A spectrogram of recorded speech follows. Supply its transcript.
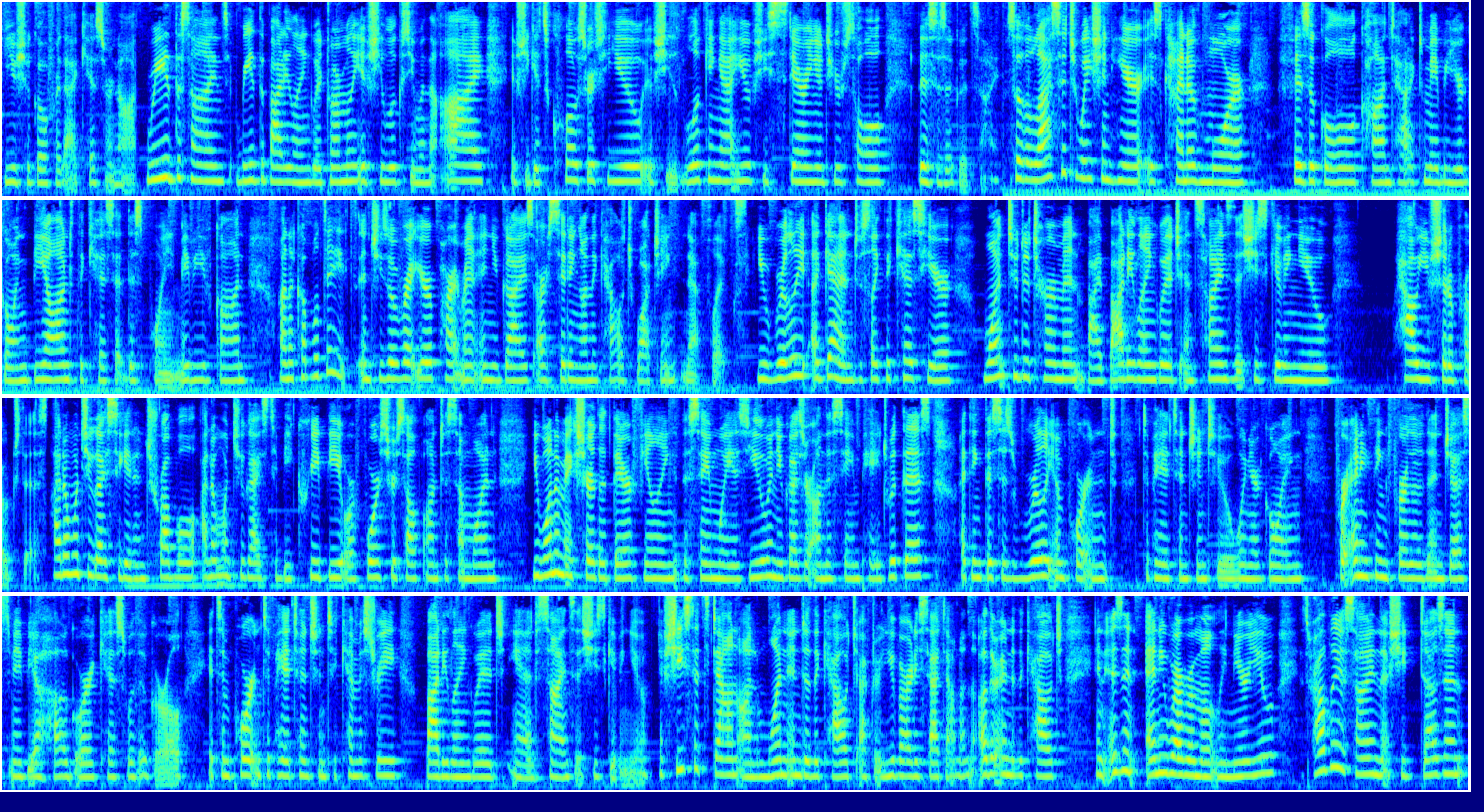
you should go for that kiss or not. Read the signs, read the body language. Normally, if she looks you in the eye, if she gets closer to you, if she's looking at you, if she's staring into your soul, this is a good sign. So, the last situation here is kind of more physical contact. Maybe you're going beyond the kiss at this point. Maybe you've gone on a couple dates and she's over at your apartment and you guys are sitting on the couch watching Netflix. You really, again, just like the kiss here, want to determine by body language and signs that she's giving you how you should approach this. I don't want you guys to get in trouble. I don't want you guys to be creepy or force yourself onto someone. You want to make sure that they're feeling the same way as you and you guys are on the same page with this. I think this is really important to pay attention to when you're going for anything further than just maybe a hug or a kiss with a girl. It's important to pay attention to chemistry, body language, and signs that she's giving you. If she sits down on one end of the couch after you've already sat down on the other end of the couch and isn't anywhere remotely near you, it's probably a sign that she doesn't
